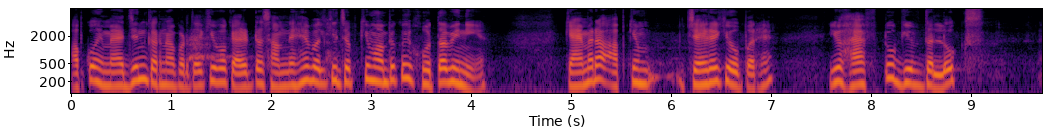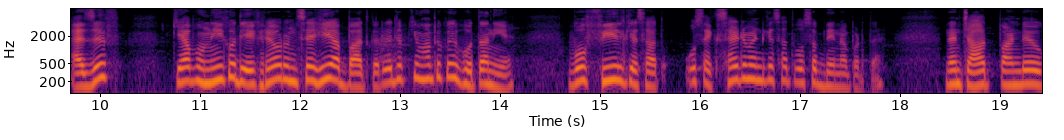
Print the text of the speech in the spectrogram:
आपको इमेजिन करना पड़ता है कि वो कैरेक्टर सामने है, बल्कि जबकि वहाँ पे कोई होता भी नहीं है। कैमरा आपके चेहरे के ऊपर है you have to give the looks as if कि आप उन्हीं को देख रहे हो और उनसे ही आप बात कर रहे हो जबकि वहाँ पे कोई होता नहीं है। वो फील के साथ उस एक्साइटमेंट के साथ वो सब देना पड़ता है। देन चाहत पांडे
